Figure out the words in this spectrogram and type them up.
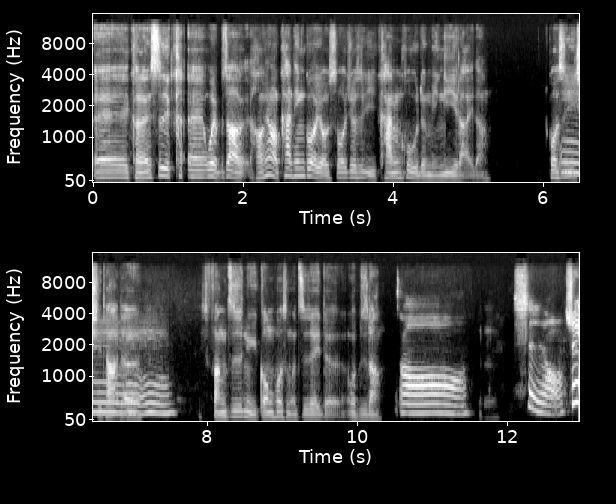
呃，可能是看，呃，我也不知道，好像我看听过有说，就是以看护的名义来的，或是以其他的纺织女工或什么之类的，我不知道。哦，是哦，所以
